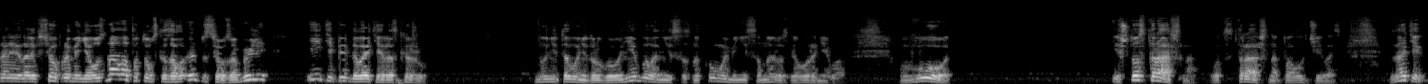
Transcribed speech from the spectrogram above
далее, так далее. Все про меня узнала, потом сказала, это все забыли, и теперь давайте я расскажу. Ну, ни того, ни другого не было, ни со знакомыми, ни со мной разговора не было. Вот. И что страшно, вот страшно получилось. Знаете,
